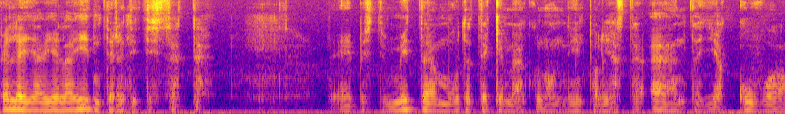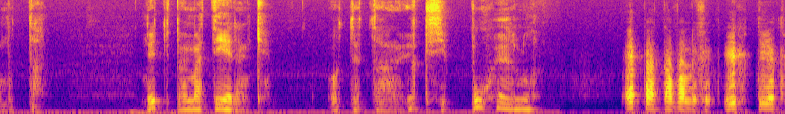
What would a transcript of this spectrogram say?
pelejä vielä internetissä, että pysty mitään muuta tekemään, kun on niin paljon sitä ääntä ja kuvaa, mutta nytpä mä tiedänkin. Otetaan yksi puhelu. Epätavalliset yhtiöt,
